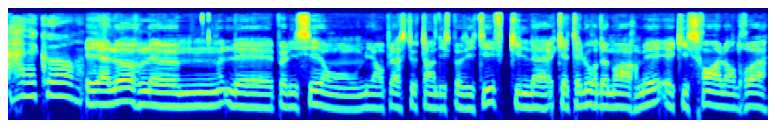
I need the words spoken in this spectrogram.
Ah d'accord. Et alors, le- les policiers ont mis en place tout un dispositif qui, était lourdement armé et qui se rend à l'endroit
